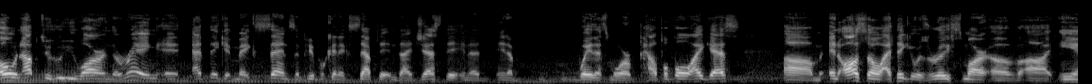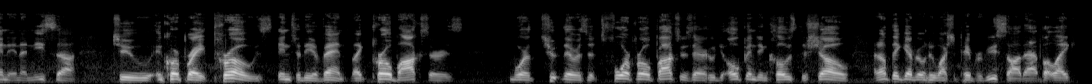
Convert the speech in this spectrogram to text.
own up to who you are in the ring, it, I think it makes sense and people can accept it and digest it in a in a way that's more palpable, I guess. Um, and also, I think it was really smart of uh, Ian and Anisa to incorporate pros into the event, like pro boxers were two, there was a, four pro boxers there who opened and closed the show. I don't think everyone who watched the pay per view saw that, but like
